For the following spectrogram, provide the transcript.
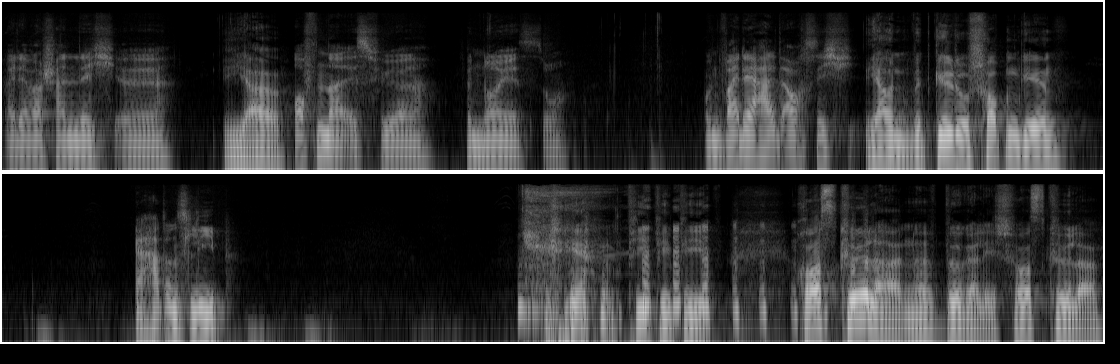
weil der wahrscheinlich äh, Ja. offener ist für, für Neues so. Und weil der halt auch sich, Ja, und mit Gildo shoppen gehen. er hat uns lieb. Ja, piep, piep, piep. Horst Köhler, ne, bürgerlich, Horst Köhler.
